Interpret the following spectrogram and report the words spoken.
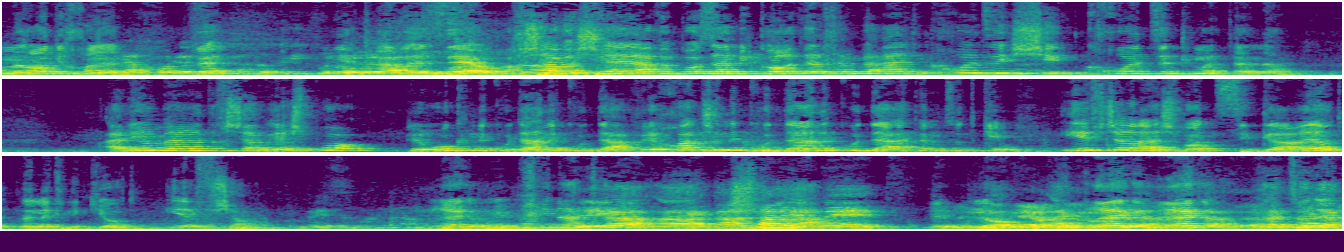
מאוד יכול להיות. אבל זהו, עכשיו השאלה, ופה זה הביקורת עליכם, ואל תיקחו את זה אישית, קחו את זה כמתנה. אני אומרת עכשיו, יש פה פירוק נקודה נקודה, ויכול להיות שנקודה נקודה אתם צודקים. אי אפשר להשוות סיגריות לנקניקיות, אי אפשר. רגע, מבחינת ההשוואה... לא, רגע, רגע, את צודקת.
